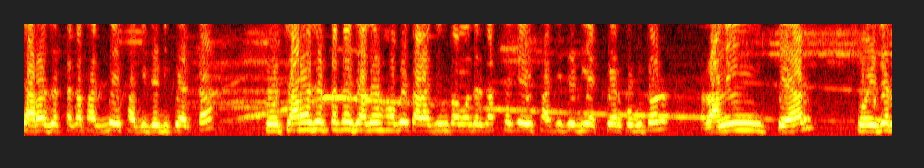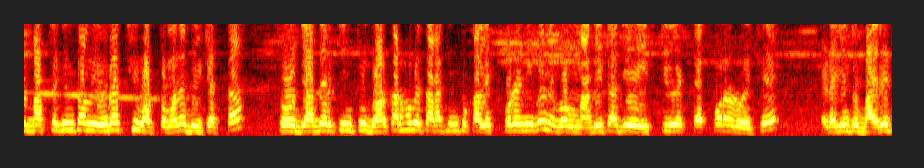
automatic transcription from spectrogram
চার হাজার টাকা থাকবে এই সাকি টেডি পেয়ারটা সো চার হাজার টাকায় যাদের হবে, তারা কিন্তু আমাদের কাছ থেকে এই সাকি টেডি এক পেয়ার কবুতর রানিং পেয়ার সো এদের বাচ্চা কিন্তু আমি উড়াচ্ছি বর্তমানে দুই চারটা। সো যাদের কিন্তু দরকার হবে, তারা কিন্তু কালেক্ট করে নেবেন এবং মাদিটা যে স্টিলের ট্যাগ করা রয়েছে, এটা কিন্তু বাইরের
